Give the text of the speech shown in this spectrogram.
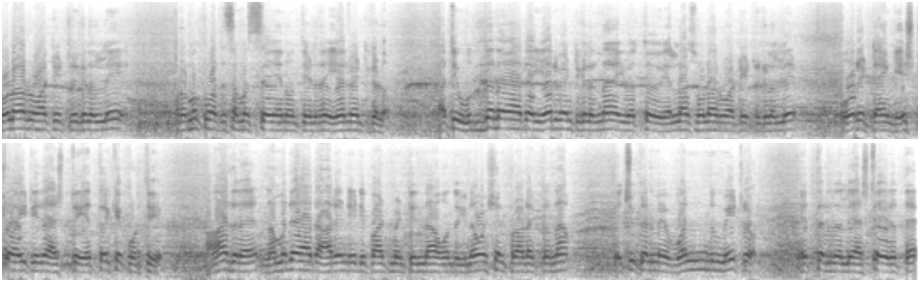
ಸೋಲಾರ್ ವಾಟರ್ ಹೀಟರ್ಗಳಲ್ಲಿ ಪ್ರಮುಖವಾದ ಸಮಸ್ಯೆ ಏನು ಅಂತ ಹೇಳಿದ್ರೆ ಏರ್ ವೆಂಟ್ಗಳು ಅತಿ ಉದ್ದನೆಯಾದ ಏರ್ ವೆಂಟ್ಗಳನ್ನು ಇವತ್ತು ಎಲ್ಲ ಸೋಲಾರ್ ವಾಟರ್ ಹೀಟರ್ಗಳಲ್ಲಿ ಓರೆ ಟ್ಯಾಂಕ್ ಎಷ್ಟು ಹೈಟ್ ಇದೆ ಅಷ್ಟು ಎತ್ತರಕ್ಕೆ ಕೊಡ್ತೀವಿ. ಆದರೆ ನಮ್ಮದೇ ಆದ ಆರ್ ಎನ್ ಡಿ ಡಿಪಾರ್ಟ್ಮೆಂಟಿಂದ ಒಂದು ಇನೋವೇಷನ್ ಪ್ರಾಡಕ್ಟನ್ನು ಹೆಚ್ಚು ಕಡಿಮೆ ಒಂದು ಮೀಟ್ರ್ ಎತ್ತರದಲ್ಲಿ ಅಷ್ಟೇ ಇರುತ್ತೆ.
